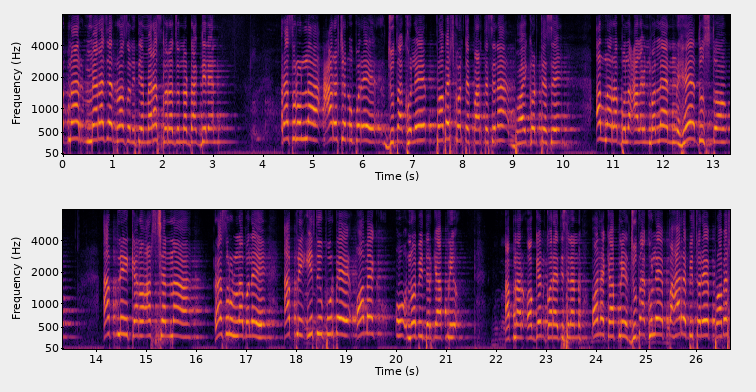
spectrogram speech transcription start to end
আপনার মেরাজের রজনীতে মেরাজ করার জন্য ডাক দিলেন রাসুল্লাহ আরসের উপরে জুতা খুলে প্রবেশ করতে পারতেছে না, ভয় করতেছে। আল্লাহ রাব্বুল আলমিন বললেন, হে দুস্ত, আপনি কেন আসছেন না? রাসুল্লাহ বলে, আপনি ইতিপূর্বে অনেক নবীদেরকে আপনি আপনার অজ্ঞান করাই দিয়েছিলেন অনেকে আপনি জুতা খুলে পাহাড়ের ভিতরে প্রবেশ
